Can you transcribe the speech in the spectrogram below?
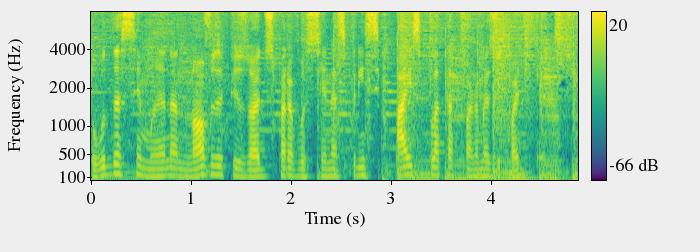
Toda semana novos episódios para você nas principais plataformas de podcast.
